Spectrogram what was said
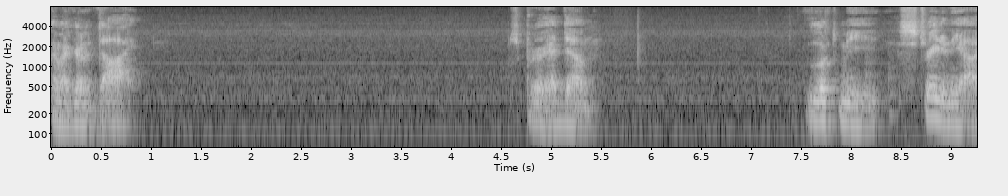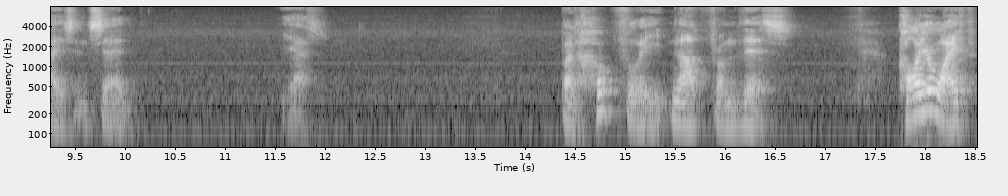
Am I going to die? She put her head down, looked me straight in the eyes, and said, Yes. But hopefully not from this. Call your wife.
